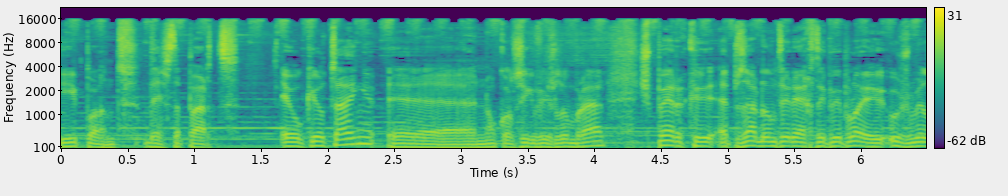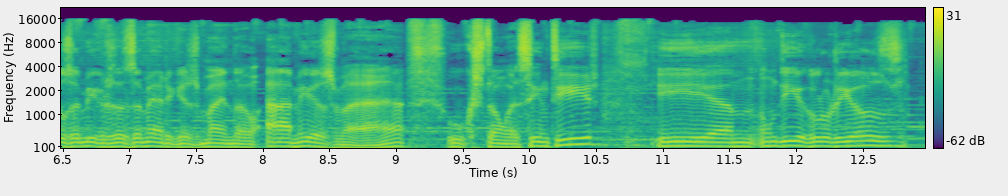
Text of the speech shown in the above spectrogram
e pronto, desta parte é o que eu tenho, uh, não consigo vislumbrar. Espero que, apesar de não ter RTP Play, os meus amigos das Américas mandam à mesma uh, o que estão a sentir. E um, um dia glorioso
